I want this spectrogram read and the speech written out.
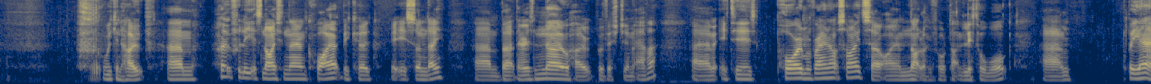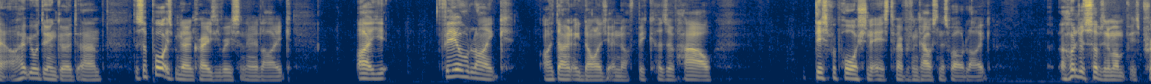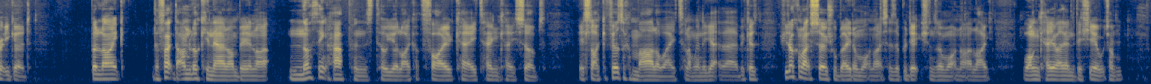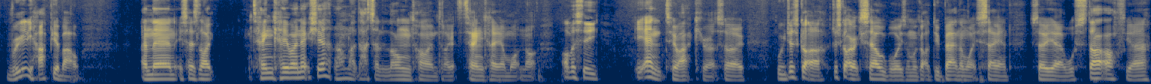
we can hope. Um, hopefully it's nice in there and quiet because it is Sunday. Um, but there is no hope with this gym ever. Um, it is pouring with rain outside, so I am not looking forward to that little walk. Um, but yeah, I hope you're doing good. Um, the support has been going crazy recently. Like, I feel like I don't acknowledge it enough because of how disproportionate it is to everything else in this world. Like, 100 subs in a month is pretty good. But, like, the fact that I'm looking there and I'm being like, nothing happens till you're like at 5k, 10k subs. It's like, it feels like a mile away till I'm going to get there. Because if you look on like Social Blade and whatnot, it says the predictions and whatnot are like 1k by the end of this year, which I'm really happy about. And then it says like 10k by next year. And I'm like, that's a long time till I get to 10k and whatnot. Obviously, it ain't too accurate. So we just gotta just gotta excel, boys, and we've got to do better than what it's saying. So yeah, we'll start off, yeah,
